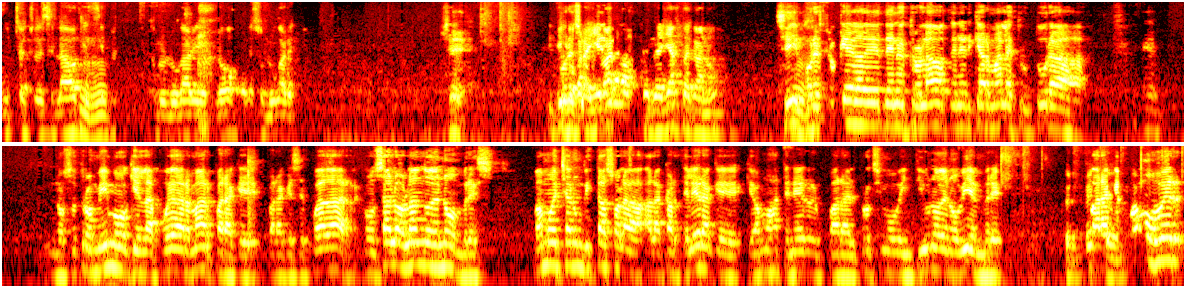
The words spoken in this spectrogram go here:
muchacho de ese lado que siempre en los lugares, en esos lugares. Sí. Y por para llevar desde allá hasta acá, ¿no? Sí, por eso queda de, nuestro lado tener que armar la estructura eh, nosotros mismos o quien la pueda armar para que, para que se pueda dar. Gonzalo, hablando de nombres, vamos a echar un vistazo a la, a la cartelera que, que, vamos a tener para el próximo 21 de noviembre. Perfecto. Para que podamos ver,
